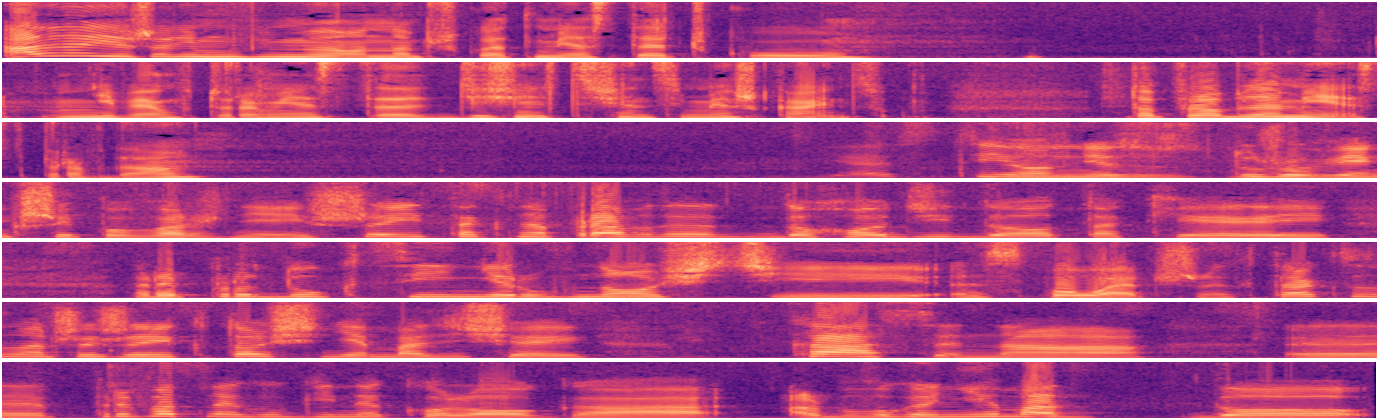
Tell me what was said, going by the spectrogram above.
Ale jeżeli mówimy o na przykład miasteczku, nie wiem, w którym jest 10 tysięcy mieszkańców, to problem jest, prawda? Jest i on jest dużo większy i poważniejszy i tak naprawdę dochodzi do takiej reprodukcji nierówności e, społecznych, tak? To znaczy, jeżeli ktoś nie ma dzisiaj kasy na y, prywatnego ginekologa albo w ogóle nie ma do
